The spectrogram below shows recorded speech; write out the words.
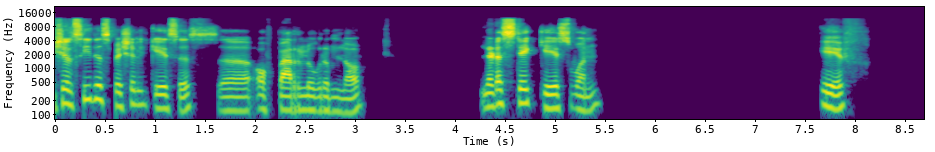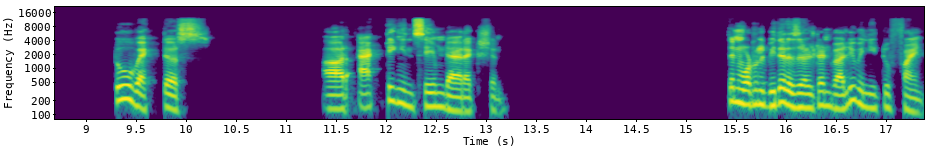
shall see the special cases uh, of parallelogram law. Let us take case one. If two vectors are acting in same direction, then what will be the resultant value we need to find?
